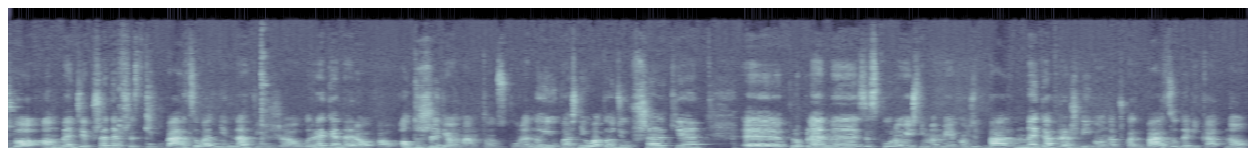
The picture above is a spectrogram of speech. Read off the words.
bo on będzie przede wszystkim bardzo ładnie nawilżał, regenerował, odżywiał nam tą skórę, no i właśnie łagodził wszelkie e, problemy ze skórą, jeśli mamy jakąś mega wrażliwą, na przykład bardzo delikatną,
